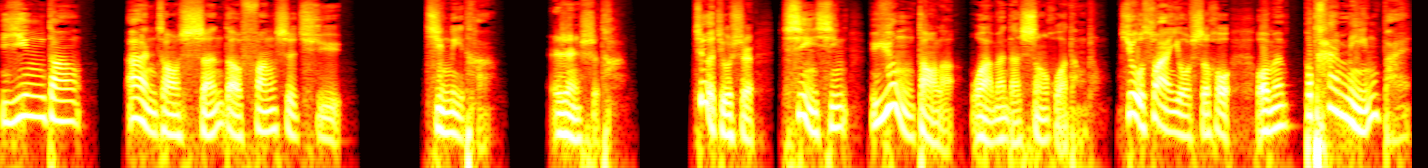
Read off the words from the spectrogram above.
应当按照神的方式去经历他，认识他，这就是信心用到了我们的生活当中。就算有时候我们不太明白。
